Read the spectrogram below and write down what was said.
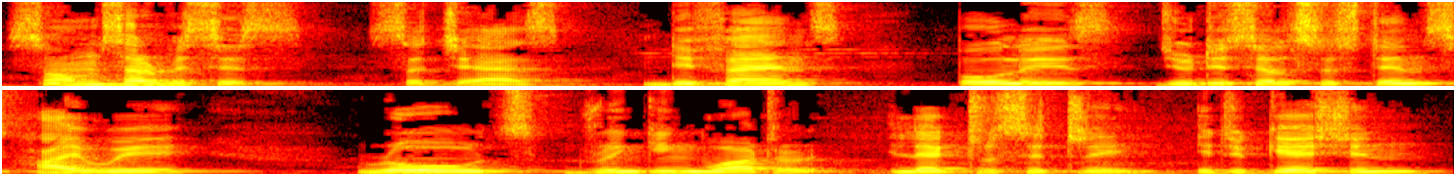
Some services such as defense, police, judicial systems, highway, roads, drinking water, electricity, education,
